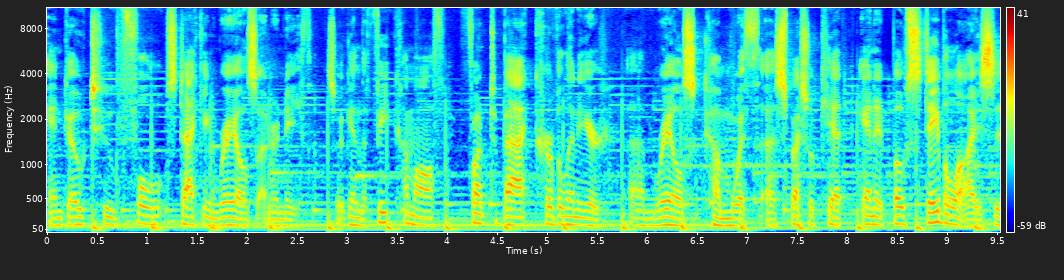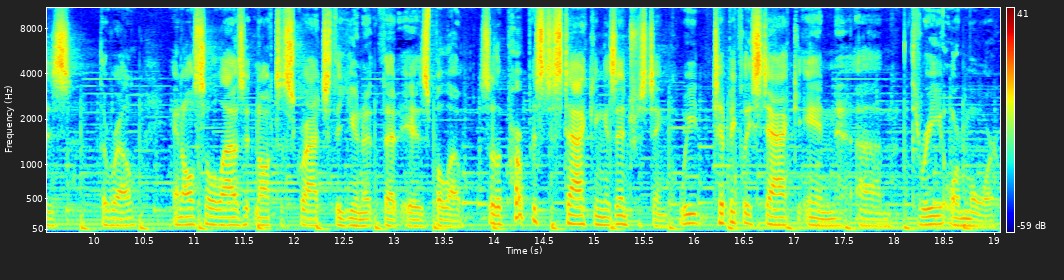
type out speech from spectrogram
and go to full stacking rails underneath. So again, the feet come off, front to back curvilinear um, rails come with a special kit, and it both stabilizes the rail and also allows it not to scratch the unit that is below. So the purpose to stacking is interesting. We typically stack in um, three or more.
